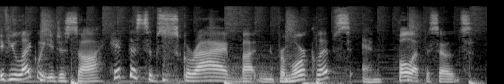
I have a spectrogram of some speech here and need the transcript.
If you like what you just saw, hit the subscribe button for more clips and full episodes.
